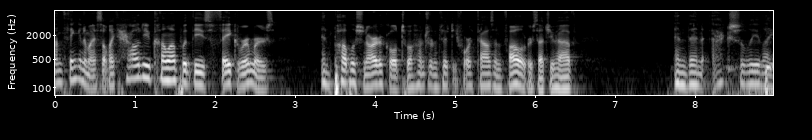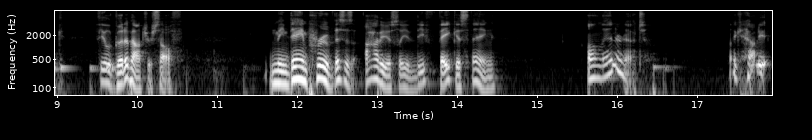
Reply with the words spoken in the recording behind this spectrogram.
I'm thinking to myself like how do you come up with these fake rumors and publish an article to 154,000 followers that you have and then actually like feel good about yourself? I mean, Dame proved this is obviously the fakest thing on the internet. Like, how do you.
